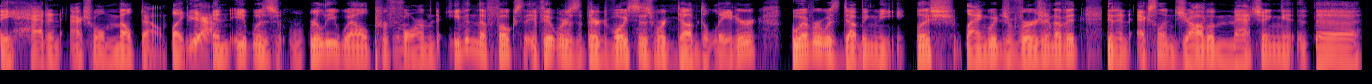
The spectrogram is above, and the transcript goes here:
they had an actual meltdown. Like, Yeah. and it was really well performed. Even the folks, if it was their voices were dubbed later, whoever was dubbing the English language version of it did an excellent job of matching the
